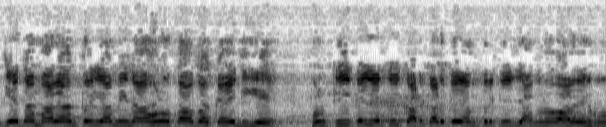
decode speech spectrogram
ਜੇ ਤਾਂ ਮਹਾਰਾਜ ਅੰਤਰਯਾਮੀ ਨਾ ਹੋਣ ਤਾਂ ਤਾਂ ਕਹਿ ਦਈਏ। ਹੁਣ ਕੀ ਕਹੀਏ ਤੁਸੀਂ ਘਟ ਘਟ ਕੇ ਅੰਤਰ ਕੀ ਜਾਣਨ ਵਾਲੇ ਹੋ?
